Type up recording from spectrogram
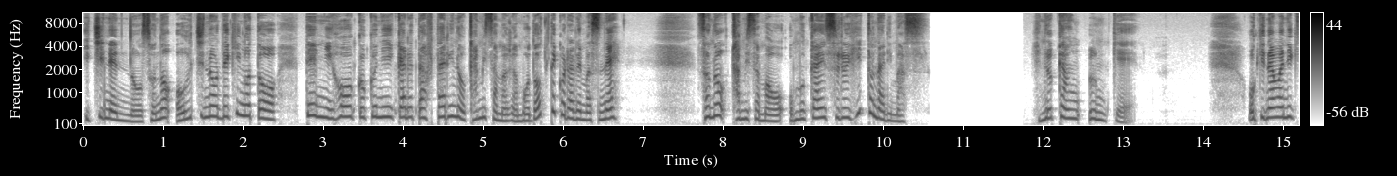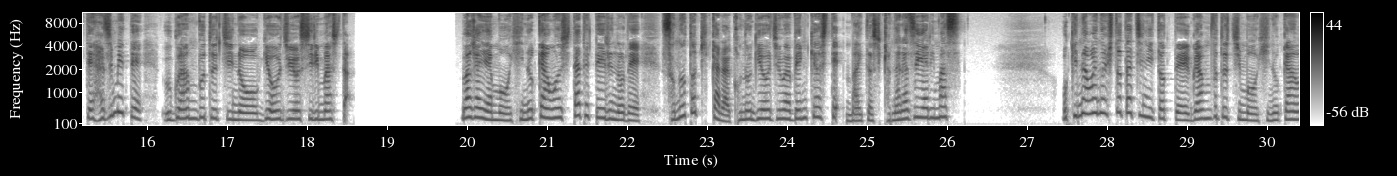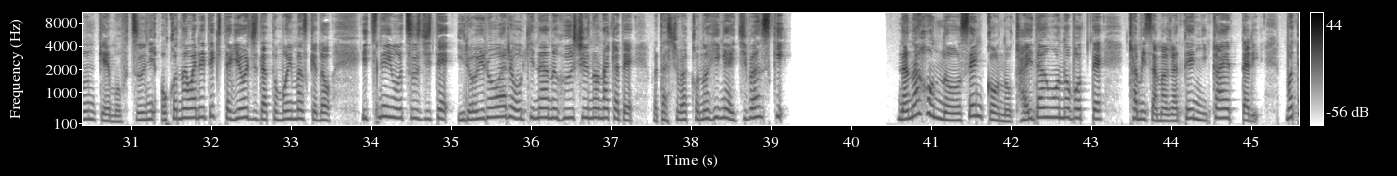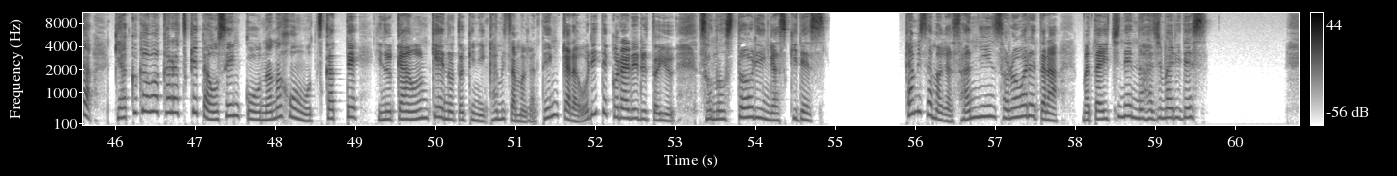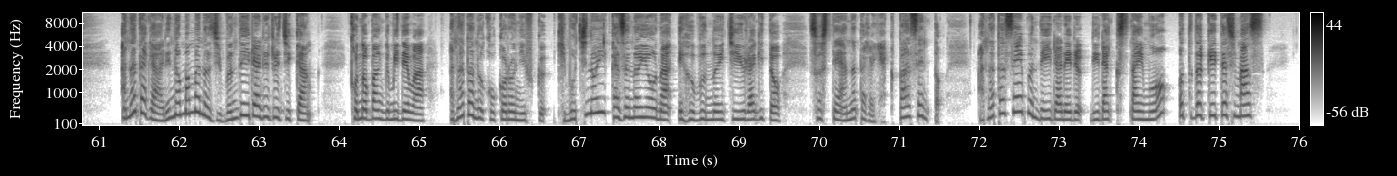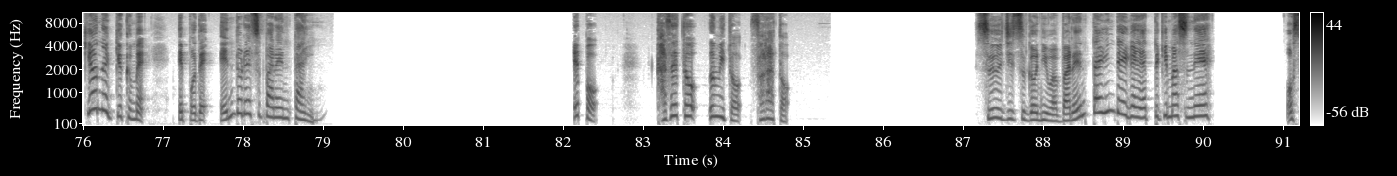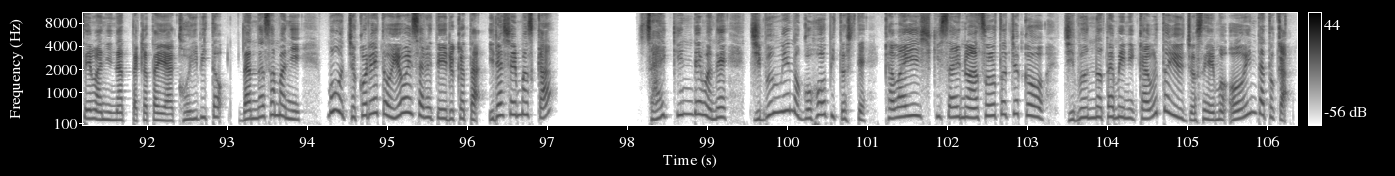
一年のそのお家の出来事を天に報告に行かれた二人の神様が戻ってこられますね。その神様をお迎えする日となります。日ぬかん運慶。沖縄に来て初めてウガンブトチの行事を知りました。我が家も日ぬかんを仕立てているので、その時からこの行事は勉強して毎年必ずやります。沖縄の人たちにとってガンブトチも日ぬかん運慶も普通に行われてきた行事だと思いますけど一年を通じていろいろある沖縄の風習の中で私はこの日が一番好き。7本のお線香の階段を登って神様が天に帰ったりまた逆側からつけたお線香7本を使って日ぬかん運慶の時に神様が天から降りてこられるというそのストーリーが好きです。神様が3人揃われたらまた1年の始まりです。あなたがありのままの自分でいられる時間。この番組ではあなたの心に吹く気持ちのいい風のような F 分の1揺らぎとそしてあなたが100%あなた成分でいられるリラックスタイムをお届けいたします。今日の1曲目エポでエンドレスバレンタイン。エポ風と海と空と数日後にはバレンタインデーがやってきますね。お世話になった方や恋人、旦那様にもうチョコレートを用意されている方いらっしゃいますか？最近ではね、自分へのご褒美として可愛い色彩のアソートチョコを自分のために買うという女性も多いんだとか。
